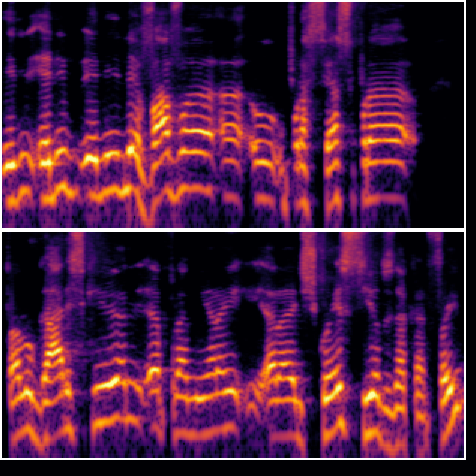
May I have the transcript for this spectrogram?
ele, ele, ele levava a, o processo para lugares que é, para mim eram era desconhecidos, né, cara? Foi,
